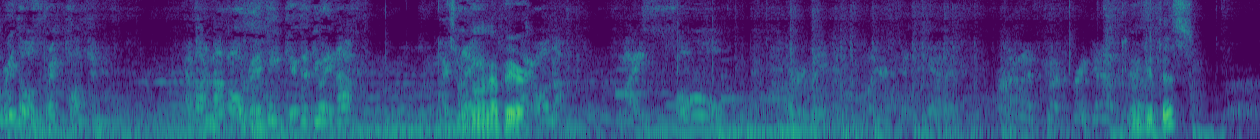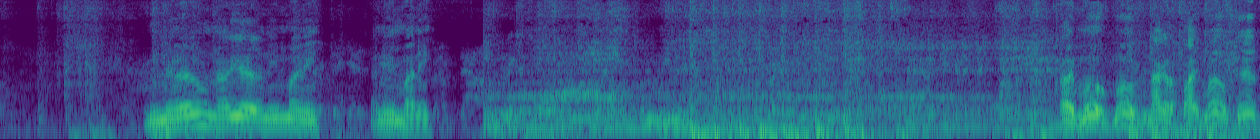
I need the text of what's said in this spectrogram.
riddles. Have I not already given you enough? I We're going up here. My honor, my soul. Can I get this? No, not yet. I need money. I need money. Hey, move, move. You're not gonna fight. Move, dude.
